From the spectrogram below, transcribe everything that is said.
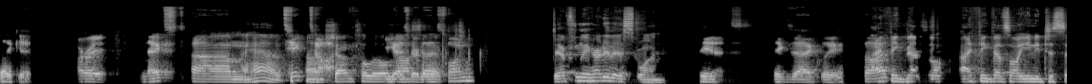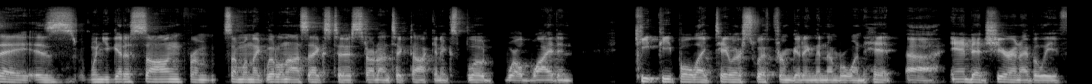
Like it. All right. Next, um, I have TikTok. Um, shout out to Lil you guys Nas heard of this one? definitely heard of this one. Yes, exactly. I think that's all. I think that's all you need to say is when you get a song from someone like Lil Nas X to start on TikTok and explode worldwide and keep people like Taylor Swift from getting the number one hit uh, and Ed Sheeran, I believe.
